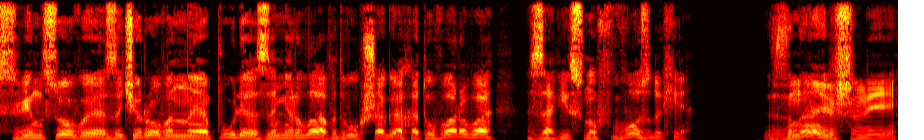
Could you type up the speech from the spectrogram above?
Свинцовая зачарованная пуля замерла в двух шагах от Уварова, зависнув в воздухе. «Знаешь ли,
